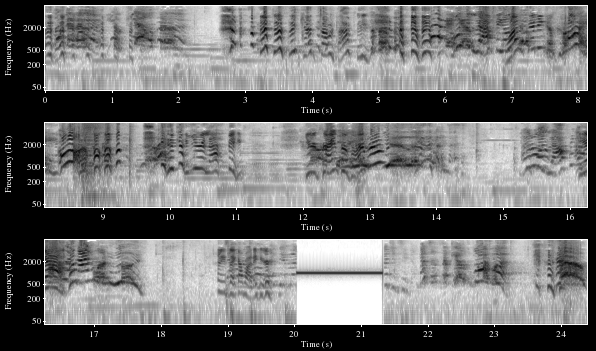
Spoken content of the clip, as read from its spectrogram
Look at her. You killed her. Doesn't get so happy. Oh, you're laughing. I'm What? pretending to cry. Oh! you were laughing. You were crying for Barbara? You I'm out of here. My sister killed Barbara. Help!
